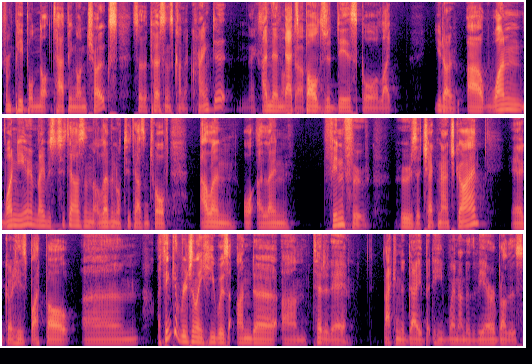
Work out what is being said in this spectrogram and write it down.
from people not tapping on chokes. So the person's kind of cranked it, Next and then that's up. bulged a disc or like, you know, uh, one one year, maybe it's 2011 or 2012, Alan or Alain Finfou, who's a Checkmat guy, yeah, got his black belt. Um, I think originally he was under um, Ted Adair back in the day, but he went under the Vieira brothers.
